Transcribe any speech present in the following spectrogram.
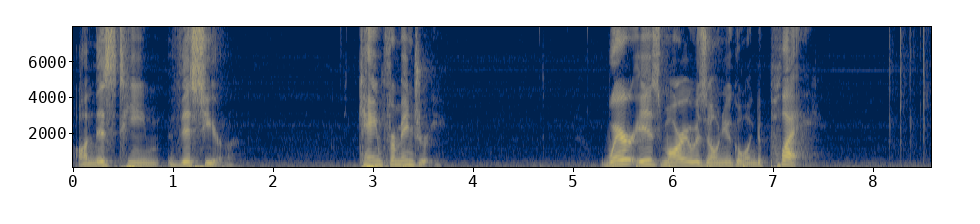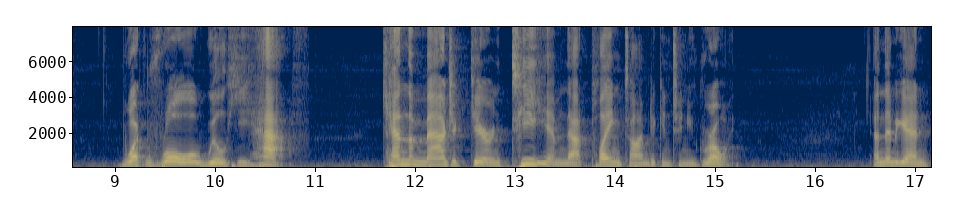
on this team this year, came from injury. Where is Mario Hezonja going to play? What role will he have? Can the Magic guarantee him that playing time to continue growing? And then again,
